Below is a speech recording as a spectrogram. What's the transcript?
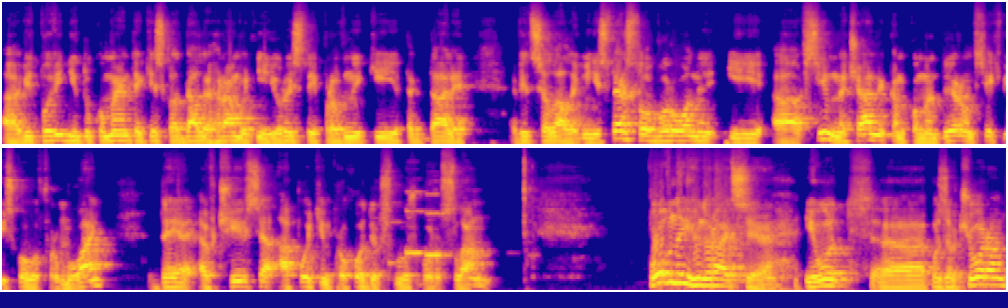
е, відповідні документи, які складали грамотні юристи і правники, і так далі відсилали в Міністерство оборони і е, всім начальникам, командирам всіх військових формувань, де вчився, а потім проходив службу Руслан. Повна ігнорація. І от е, позавчора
